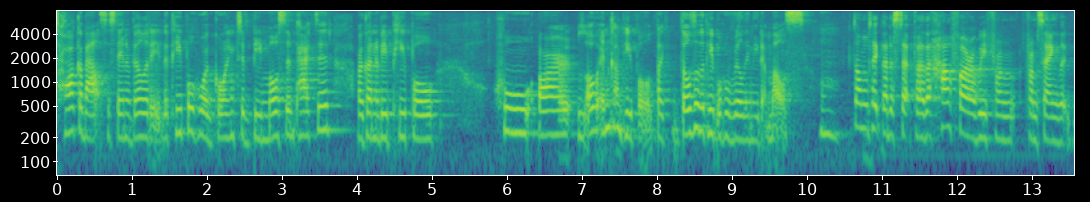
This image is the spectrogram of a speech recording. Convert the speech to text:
talk about sustainability, the people who are going to be most impacted are going to be people who are low income people. Like, those are the people who really need it most. Donnel, take that a step further. How far are we from, from saying that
